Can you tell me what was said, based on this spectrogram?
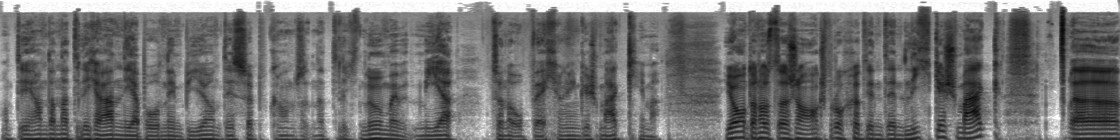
und die haben dann natürlich auch einen Nährboden im Bier und deshalb kann es natürlich nur mehr zu einer Abweichung im Geschmack kommen. Ja, und dann hast du schon angesprochen, den, den Lichtgeschmack. Äh,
